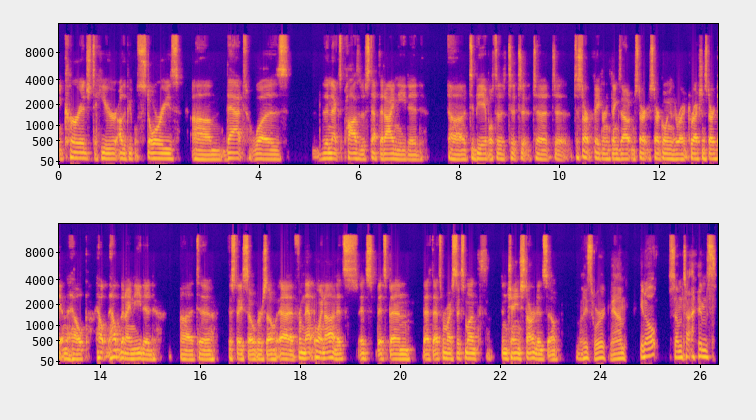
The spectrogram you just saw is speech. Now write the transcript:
encouraged, to hear other people's stories. Um, that was the next positive step that I needed uh, to be able to, to to to to to start figuring things out and start start going in the right direction, start getting the help help help that I needed uh, to to stay sober. So uh, from that point on, it's it's it's been that that's where my six month and change started. So Nice work, man. You know, sometimes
